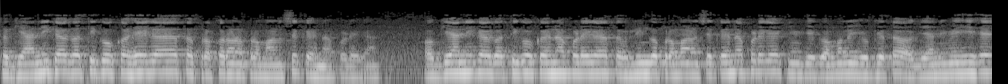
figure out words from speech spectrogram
तो ज्ञानी का गति को कहेगा तो प्रकरण प्रमाण से कहना पड़ेगा। अज्ञानी का गति को कहना पड़ेगा तो लिंग प्रमाण से कहना पड़ेगा, क्योंकि गमन योग्यता अज्ञानी में ही है।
